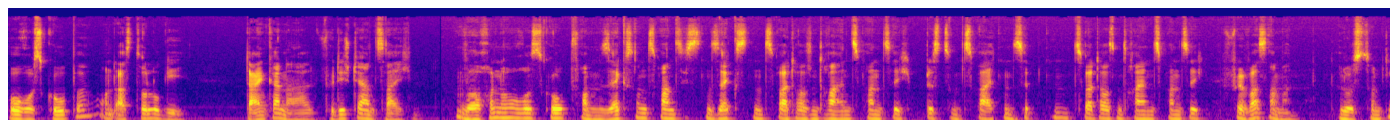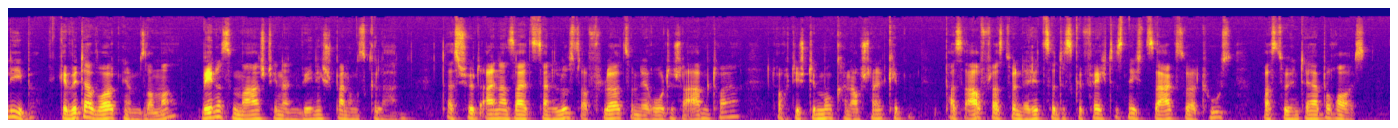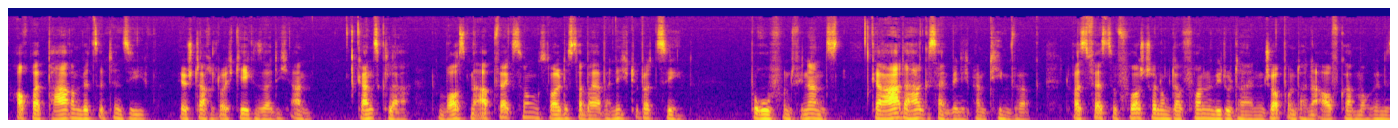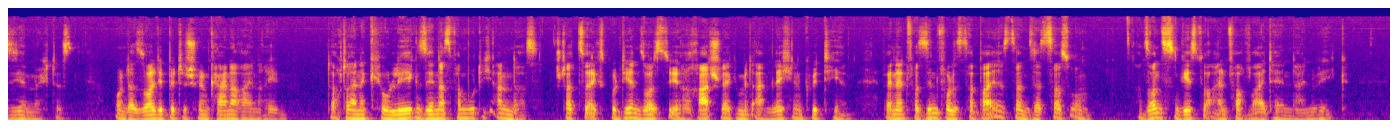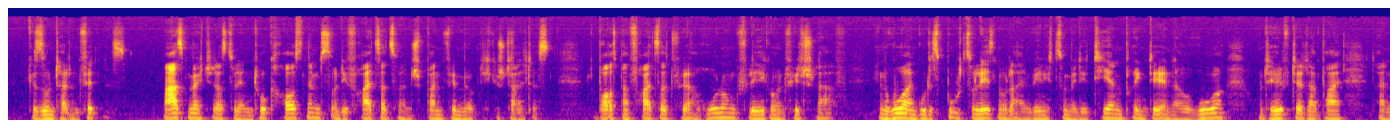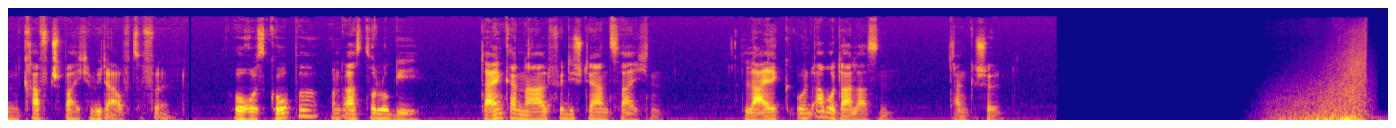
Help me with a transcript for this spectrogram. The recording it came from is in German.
Horoskope und Astrologie. Dein Kanal für die Sternzeichen. Wochenhoroskop vom 26.06.2023 bis zum 2.07.2023 für Wassermann. Lust und Liebe. Gewitterwolken im Sommer. Venus und Mars stehen ein wenig spannungsgeladen. Das schürt einerseits deine Lust auf Flirts und erotische Abenteuer, doch die Stimmung kann auch schnell kippen. Pass auf, dass du in der Hitze des Gefechtes nichts sagst oder tust, was du hinterher bereust. Auch bei Paaren wird es intensiv. Ihr stachelt euch gegenseitig an. Ganz klar, du brauchst mehr Abwechslung, solltest dabei aber nicht überziehen. Beruf und Finanzen. Gerade hakt es ein wenig beim Teamwork. Du hast feste Vorstellungen davon, wie du deinen Job und deine Aufgaben organisieren möchtest. Und da soll dir bitteschön keiner reinreden. Doch deine Kollegen sehen das vermutlich anders. Statt zu explodieren, sollst du ihre Ratschläge mit einem Lächeln quittieren. Wenn etwas Sinnvolles dabei ist, dann setz das um. Ansonsten gehst du einfach weiterhin deinen Weg. Gesundheit und Fitness. Mars möchte, dass du den Druck rausnimmst und die Freizeit so entspannt wie möglich gestaltest. Du brauchst mehr Freizeit für Erholung, Pflege und viel Schlaf. In Ruhe ein gutes Buch zu lesen oder ein wenig zu meditieren bringt dir innere Ruhe und hilft dir dabei, deinen Kraftspeicher wieder aufzufüllen. Horoskope und Astrologie. Dein Kanal für die Sternzeichen. Like und Abo dalassen. Dankeschön.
